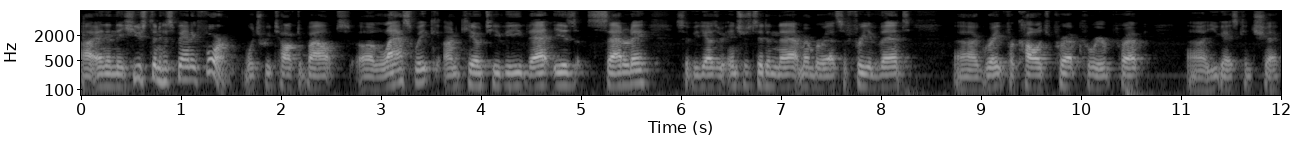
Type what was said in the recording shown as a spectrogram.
Uh, and then the Houston Hispanic Forum, which we talked about uh, last week on KOTV, that is Saturday. So if you guys are interested in that, remember that's a free event, uh, great for college prep, career prep. Uh, you guys can check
